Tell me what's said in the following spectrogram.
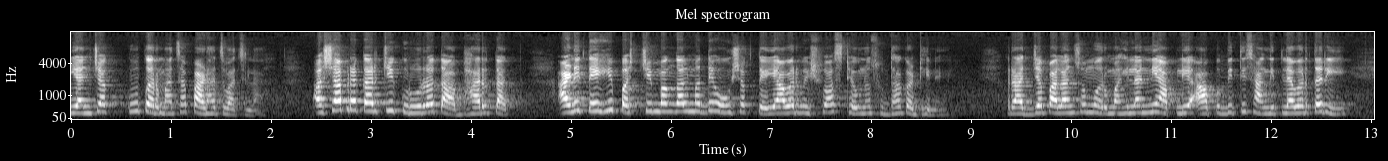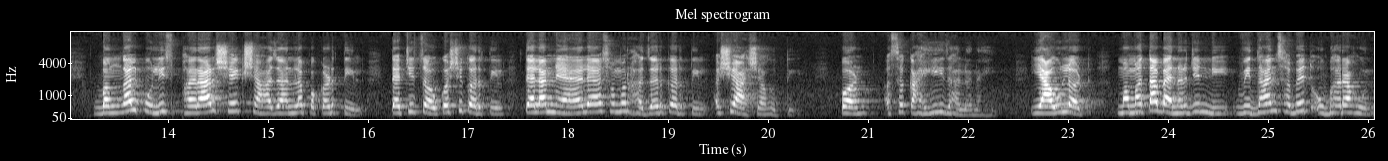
यांच्या कुकर्माचा पाढाच वाचला. अशा प्रकारची क्रूरता भारतात आणि तेही पश्चिम बंगालमध्ये होऊ शकते यावर विश्वास ठेवणं सुद्धा कठीण आहे. राज्यपालांसमोर महिलांनी आपली आपबीती सांगितल्यावर तरी बंगाल पोलीस फरार शेख शहाजहानला पकडतील त्याची चौकशी करतील त्याला न्यायालयासमोर हजर करतील अशी आशा होती. पण असं काहीही झालं नाही. याउलट ममता बॅनर्जींनी विधानसभेत उभं राहून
